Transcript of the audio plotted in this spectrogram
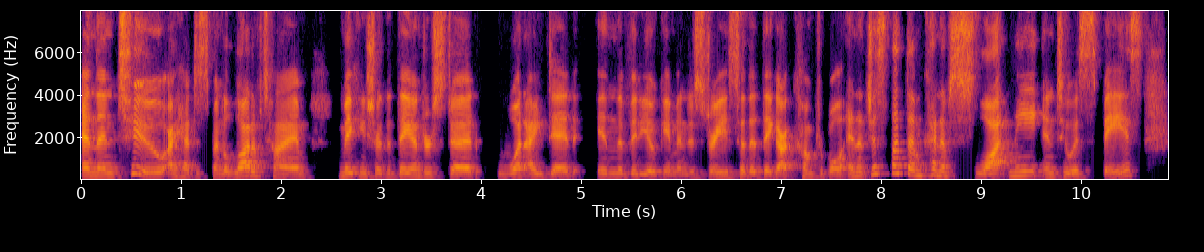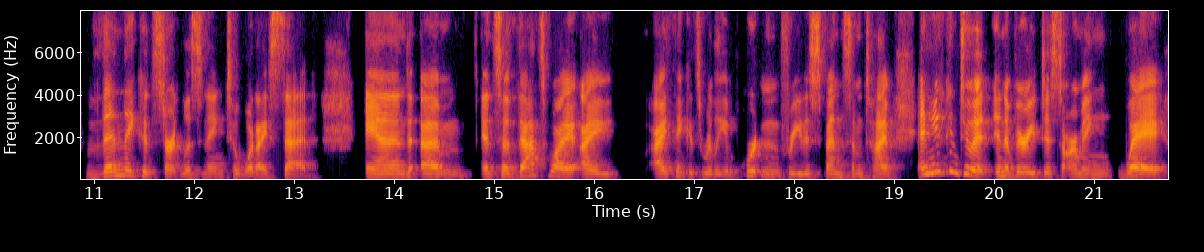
And then, two, I had to spend a lot of time making sure that they understood what I did in the video game industry so that they got comfortable and it just let them kind of slot me into a space. Then they could start listening to what I said. And um, and so that's why I I think it's really important for you to spend some time. And you can do it in a very disarming way.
